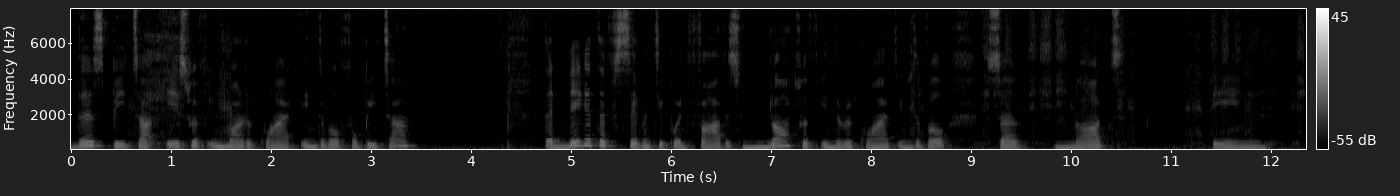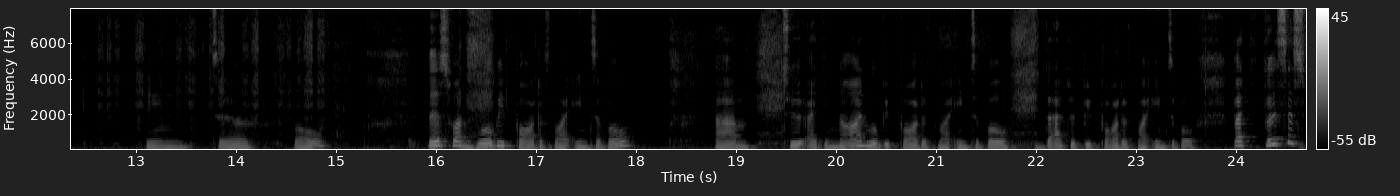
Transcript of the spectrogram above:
This beta is within my required interval for beta. The negative 70.5 is not within the required interval, so not in interval. This one will be part of my interval. Um, 289 will be part of my interval. That would be part of my interval. But this is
